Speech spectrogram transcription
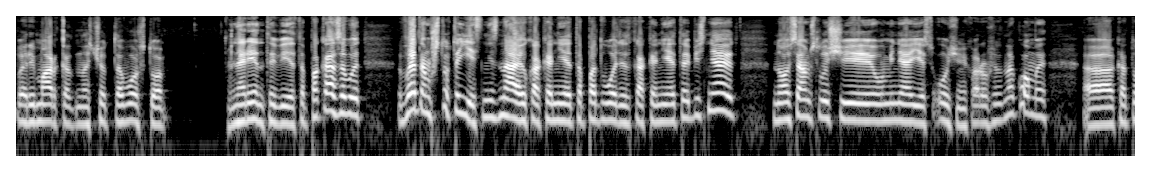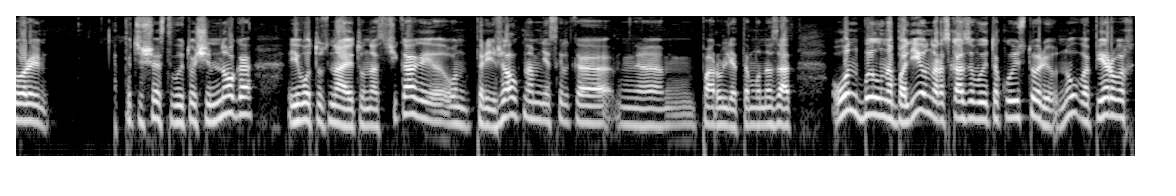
ремарка насчет того, что на рен это показывают. В этом что-то есть. Не знаю, как они это подводят, как они это объясняют, но, в всяком случае, у меня есть очень хороший знакомый, э, который путешествует очень много. Его тут знают у нас в Чикаго. Он приезжал к нам несколько, э, пару лет тому назад. Он был на Бали, он рассказывает такую историю. Ну, во-первых,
